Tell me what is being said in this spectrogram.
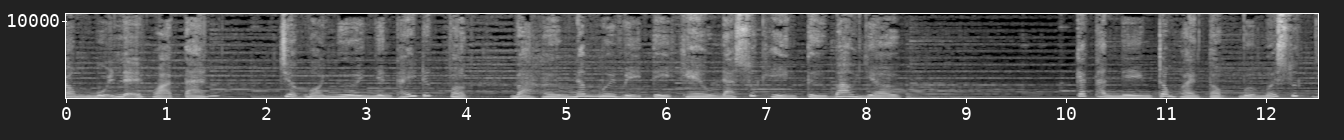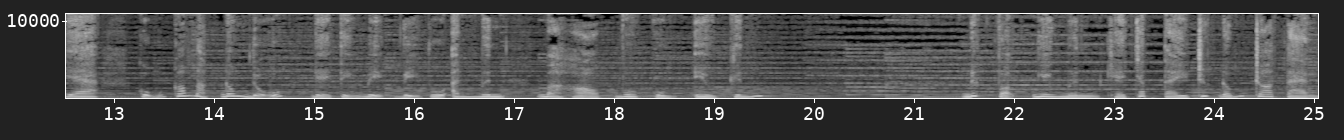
Trong buổi lễ hỏa táng, chợt mọi người nhìn thấy Đức Phật và hơn 50 vị tỳ kheo đã xuất hiện từ bao giờ. Các thanh niên trong hoàng tộc vừa mới xuất gia cũng có mặt đông đủ để tiễn biệt vị vua anh minh mà họ vô cùng yêu kính. Đức Phật nghiêng mình khẽ chắp tay trước đống tro tàn.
